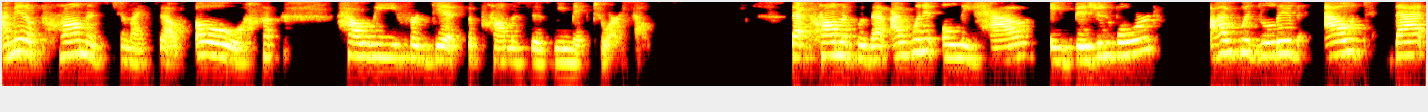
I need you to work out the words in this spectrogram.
I made a promise to myself. Oh, how we forget the promises we make to ourselves. That promise was that I wouldn't only have a vision board, I would live out that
